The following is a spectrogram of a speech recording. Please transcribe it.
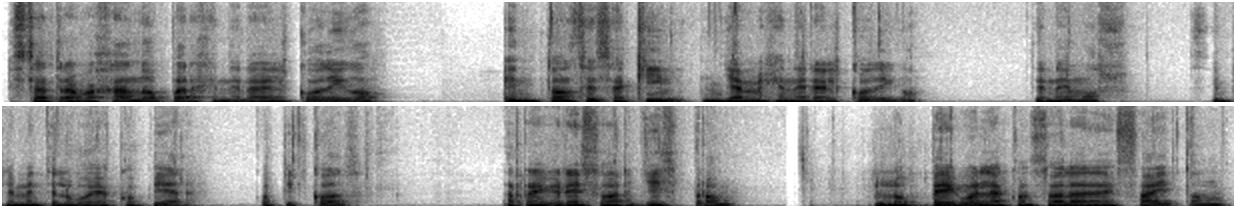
Está trabajando para generar el código. Entonces aquí ya me genera el código. Tenemos, simplemente lo voy a copiar, copy code, regreso a ArcGIS Pro, lo pego en la consola de Python,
